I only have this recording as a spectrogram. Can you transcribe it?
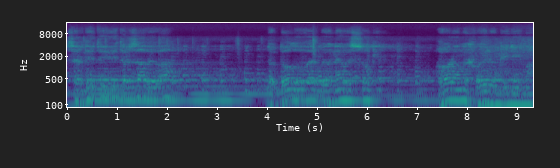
Сердитий вітер завива, додолу верби невисокі, горами хвилю підійма.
